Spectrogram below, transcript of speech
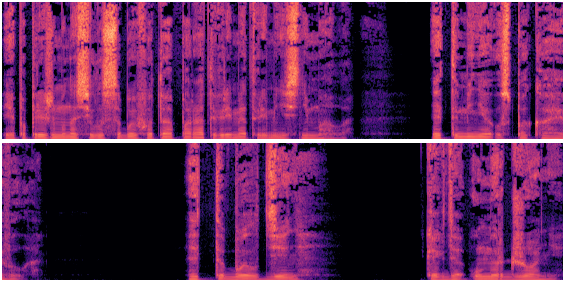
я по-прежнему носила с собой фотоаппарат и время от времени снимала. Это меня успокаивало. Это был день, когда умер Джонни.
